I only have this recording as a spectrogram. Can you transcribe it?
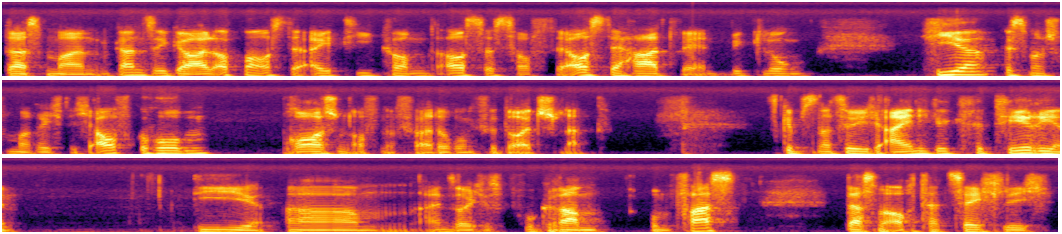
dass man ganz egal, ob man aus der IT kommt, aus der Software, aus der Hardwareentwicklung, hier ist man schon mal richtig aufgehoben. Branchenoffene Förderung für Deutschland. Es gibt natürlich einige Kriterien, die ähm, ein solches Programm umfasst, dass man auch tatsächlich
